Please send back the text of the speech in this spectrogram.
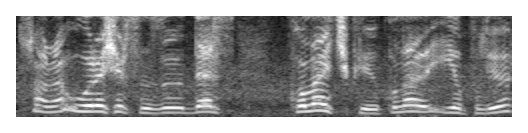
Sonra uğraşırsınız. O ders kolay çıkıyor. Kolay yapılıyor.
